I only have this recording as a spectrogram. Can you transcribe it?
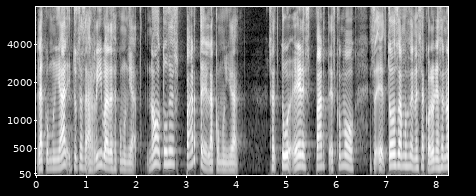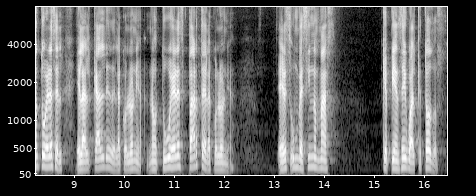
la comunidad y tú estás arriba de esa comunidad. No, tú eres parte de la comunidad. O sea, tú eres parte. Es como, eh, todos estamos en esta colonia. O sea, no tú eres el, el alcalde de la colonia. No, tú eres parte de la colonia. Eres un vecino más que piensa igual que todos.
